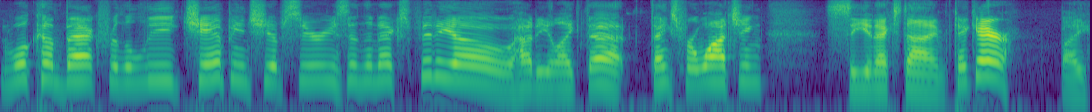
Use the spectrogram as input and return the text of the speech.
and we'll come back for the league championship series in the next video. How do you like that? Thanks for watching. See you next time. Take care. Bye.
